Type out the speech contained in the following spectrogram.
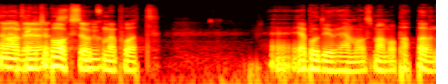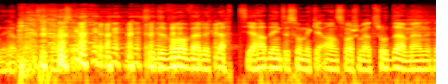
sen Ja, när jag det- tänker tillbaka så mm. kom jag på att eh, jag bodde ju hemma hos mamma och pappa under hela den. Så, så det var väldigt lätt. Jag hade inte så mycket ansvar som jag trodde, men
